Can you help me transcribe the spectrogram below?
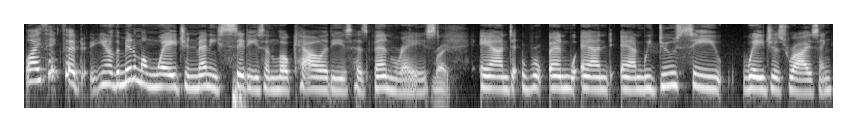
Well, I think that you know the minimum wage in many cities and localities has been raised, right? And and and and we do see wages rising,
